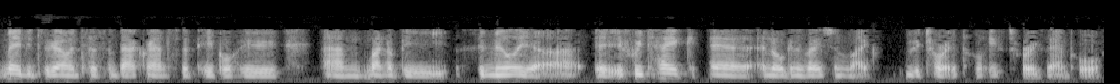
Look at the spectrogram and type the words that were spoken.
maybe to go into some background for people who um, might not be familiar, if we take a, an organisation like Victoria Police, for example,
